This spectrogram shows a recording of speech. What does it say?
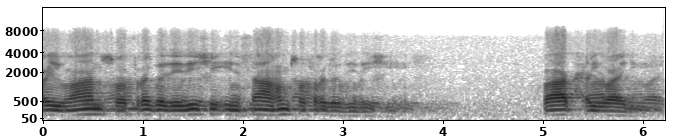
حيوان سوتره ګرځېدی شي، انسان هم سوتره ګرځېدی شي. پاک حيوان وي.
